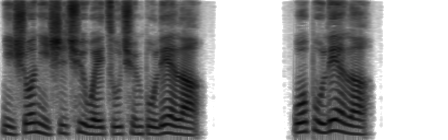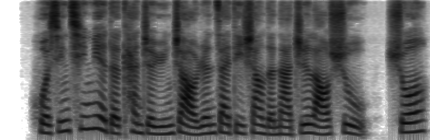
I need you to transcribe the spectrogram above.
你说你是去为族群捕猎了？我捕猎了。”火星轻蔑的看着云沼扔在地上的那只老鼠，说：“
